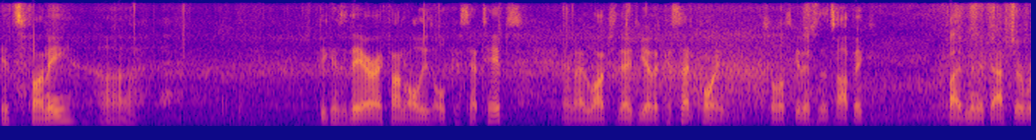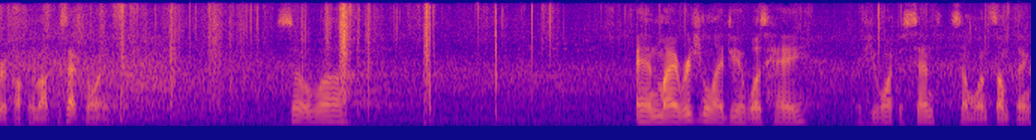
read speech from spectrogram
it's funny. Uh, because there I found all these old cassette tapes and I launched the idea of the cassette coin. So let's get into the topic. Five minutes after, we are talking about cassette coins. So, uh, and my original idea was hey, if you want to send someone something,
